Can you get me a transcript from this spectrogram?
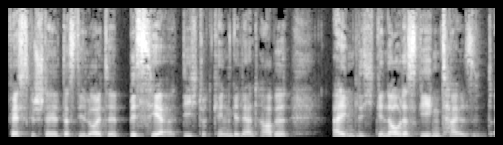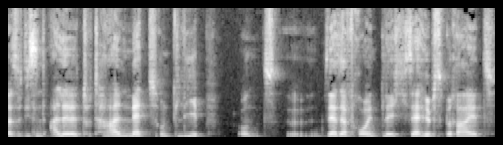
festgestellt, dass die Leute bisher, die ich dort kennengelernt habe, eigentlich genau das Gegenteil sind. Also die sind alle total nett und lieb und äh, sehr, sehr freundlich, sehr hilfsbereit.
